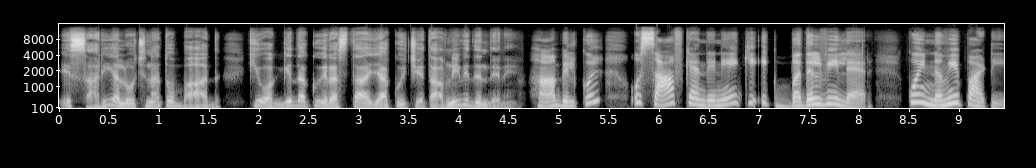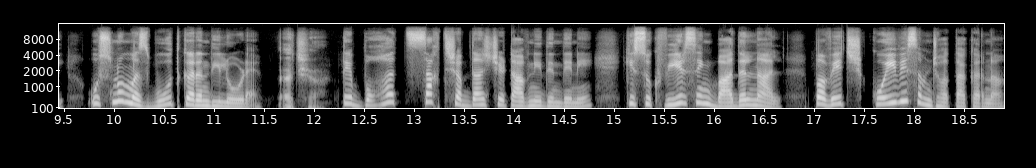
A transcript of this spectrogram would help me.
ਇਹ ਸਾਰੀ ਆਲੋਚਨਾ ਤੋਂ ਬਾਅਦ ਕਿ ਉਹ ਅੱਗੇ ਦਾ ਕੋਈ ਰਸਤਾ ਜਾਂ ਕੋਈ ਚੇਤਾਵਨੀ ਵੀ ਦਿੰਦੇ ਨੇ। ਹਾਂ ਬਿਲਕੁਲ। ਉਹ ਸਾਫ਼ ਕਹਿੰਦੇ ਨੇ ਕਿ ਇੱਕ ਬਦਲਵੀਂ ਲਹਿਰ ਕੋਈ ਨਵੀਂ ਪਾਰਟੀ ਉਸ ਨੂੰ ਮਜ਼ਬੂਤ ਕਰਨ ਦੀ ਲੋੜ ਹੈ। ਅੱਛਾ। ਤੇ ਬਹੁਤ ਸਖਤ ਸ਼ਬਦਾਂ 'ਚ ਚੇਤਾਵਨੀ ਦਿੰਦੇ ਨੇ ਕਿ ਸੁਖਵੀਰ ਸਿੰਘ ਬਾਦਲ ਨਾਲ ਭਵਿੱਖ ਕੋਈ ਵੀ ਸਮਝੌਤਾ ਕਰਨਾ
